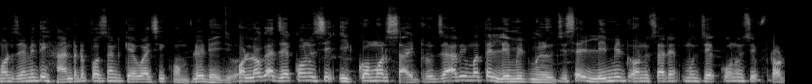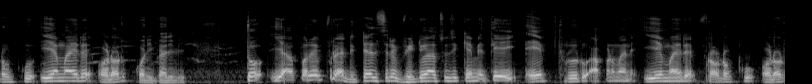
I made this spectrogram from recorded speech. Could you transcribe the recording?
ମୋର ଯେମିତି hundred percent K Y C complete ହେଇଯିବ ଅଲଗା ଯେକୌଣସି ଇ କମର୍ସ ସାଇଟ୍ରୁ ଯାହା ବି ମୋତେ ଲିମିଟ୍ ମିଳୁଛି ସେଇ ଲିମିଟ୍ ଅନୁସାରେ ମୁଁ ଯେକୌଣସି ପ୍ରଡ଼କ୍ଟକୁ ଇ ଏମ୍ ଆଇରେ ଅର୍ଡ଼ର କରିପାରିବି তো ইয়াপরে পুরা ডিটেলসরে ভিডিও আসুচি কেমিতি এই এপ থ্রুরু আপনার ইএমআই রে প্রডক্ট কু অর্ডর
